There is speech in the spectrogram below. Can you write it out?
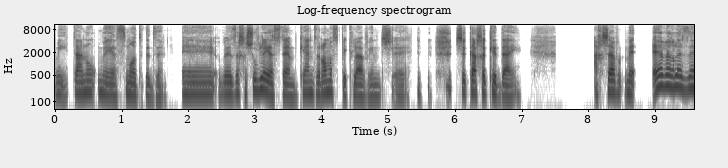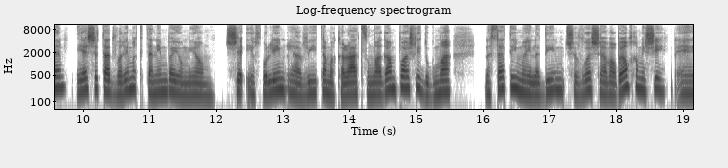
מאיתנו מיישמות את זה. Uh, וזה חשוב ליישם, כן? זה לא מספיק להבין ש... שככה כדאי. עכשיו, מעבר לזה, יש את הדברים הקטנים ביומיום, שיכולים להביא איתם הקלה עצומה. גם פה יש לי דוגמה, נסעתי עם הילדים שבוע שעבר, ביום חמישי, אה,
